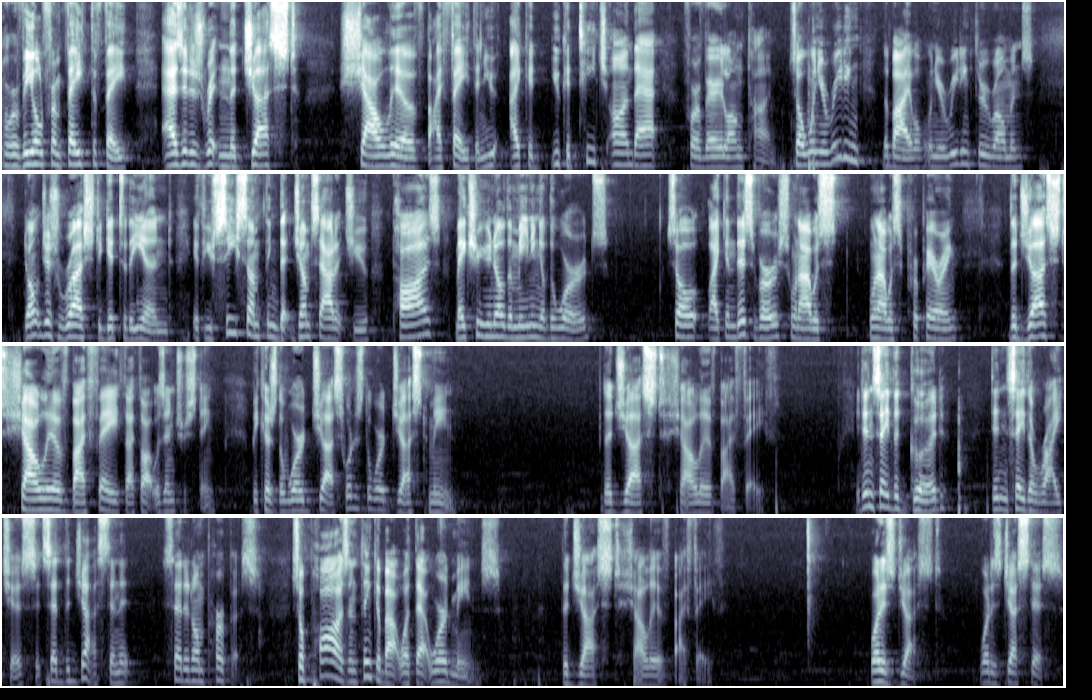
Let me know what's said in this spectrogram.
revealed from faith to faith, as it is written, the just shall live by faith. And you I could you could teach on that for a very long time. So when you're reading the Bible, when you're reading through Romans, don't just rush to get to the end. If you see something that jumps out at you, pause, make sure you know the meaning of the words so, like in this verse, when I was when I was preparing, the just shall live by faith, I thought was interesting because the word just, what does the word just mean? The just shall live by faith. It didn't say the good, didn't say the righteous, it said the just, and it said it on purpose. So pause and think about what that word means. The just shall live by faith. What is just? What is justice?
